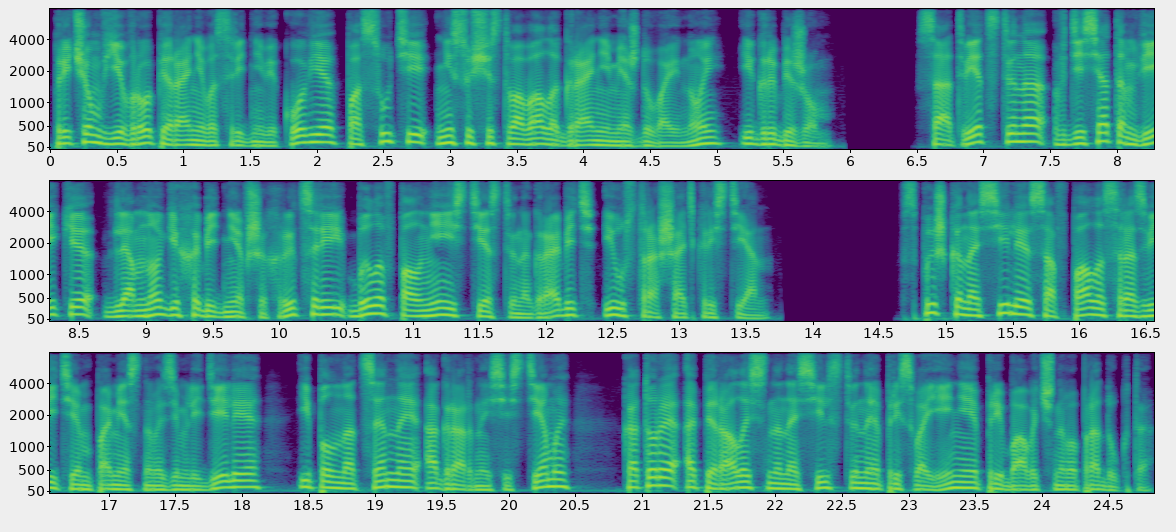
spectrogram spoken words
Причем в Европе раннего Средневековья, по сути, не существовало грани между войной и грабежом. Соответственно, в X веке для многих обедневших рыцарей было вполне естественно грабить и устрашать крестьян. Вспышка насилия совпала с развитием поместного земледелия и полноценной аграрной системы, которая опиралась на насильственное присвоение прибавочного продукта.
